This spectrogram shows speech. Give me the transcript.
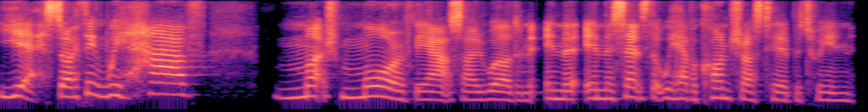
Yes, so I think we have much more of the outside world, in, in the in the sense that we have a contrast here between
